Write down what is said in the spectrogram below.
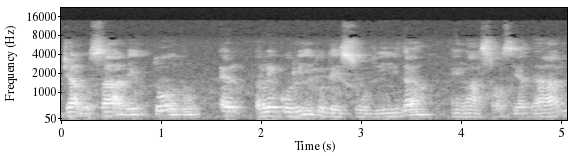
já lo sabe todo o recorrido de sua vida em la sociedade,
